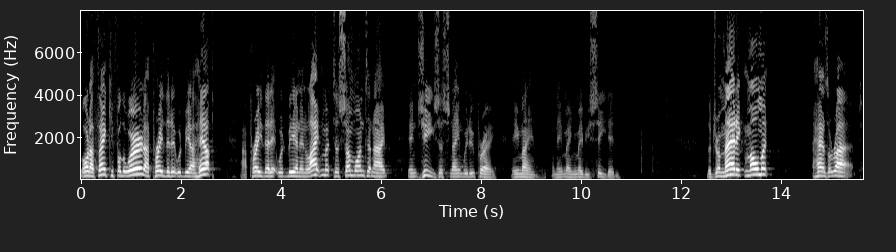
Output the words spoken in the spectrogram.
Lord, I thank you for the word. I pray that it would be a help. I pray that it would be an enlightenment to someone tonight. In Jesus' name we do pray. Amen. And amen. You may be seated. The dramatic moment has arrived.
